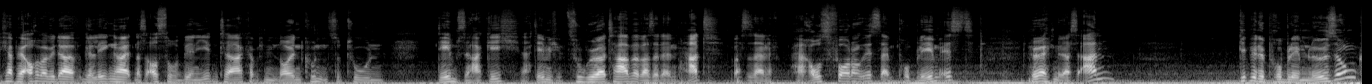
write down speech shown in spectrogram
ich habe ja auch immer wieder Gelegenheiten, das auszuprobieren. Jeden Tag habe ich mit neuen Kunden zu tun. Dem sage ich, nachdem ich ihm zugehört habe, was er denn hat, was seine Herausforderung ist, sein Problem ist, höre ich mir das an, gebe mir eine Problemlösung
